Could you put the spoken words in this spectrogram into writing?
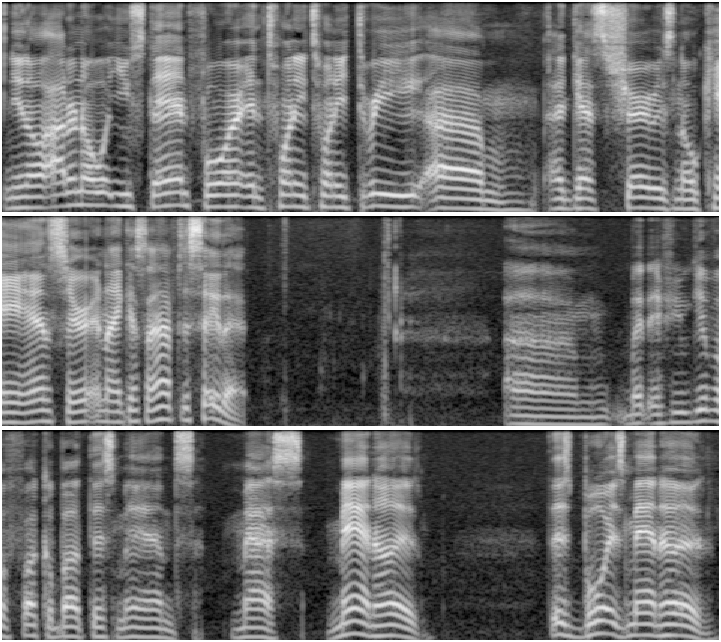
You know, I don't know what you stand for in 2023. Um, I guess sure is an okay answer, and I guess I have to say that. Um, but if you give a fuck about this man's mass manhood, this boy's manhood,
